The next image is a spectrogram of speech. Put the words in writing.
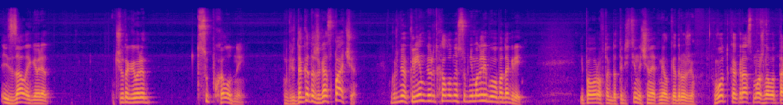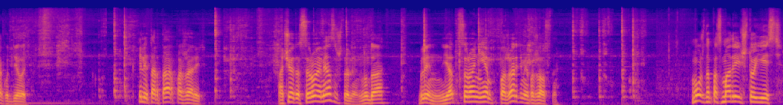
из зала и говорят, что-то говорят, суп холодный. Он говорит, так это же гаспачо. Говорит, нет, клиент говорит, холодный суп, не могли бы его подогреть? И поваров тогда трясти начинает мелкой дрожью. Вот как раз можно вот так вот делать. Или тартар пожарить. А что, это сырое мясо, что ли? Ну да. Блин, я сырое не ем. Пожарьте мне, пожалуйста. Можно посмотреть, что есть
